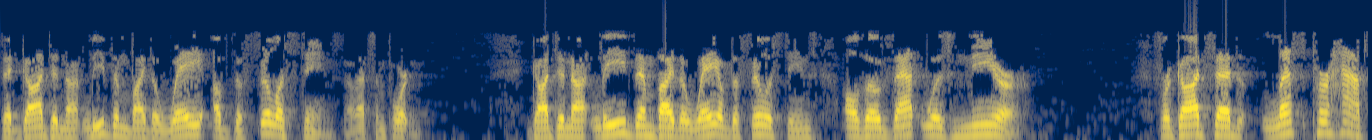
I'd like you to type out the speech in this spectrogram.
that God did not lead them by the way of the Philistines. Now that's important. God did not lead them by the way of the Philistines, although that was near. For God said, Lest perhaps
